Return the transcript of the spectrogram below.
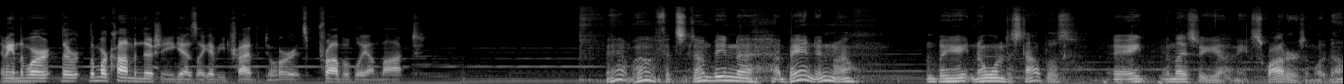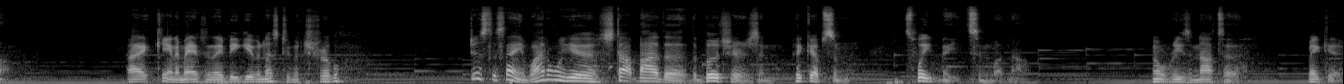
I mean, the more the the more common notion you get is like, have you tried the door? It's probably unlocked. Yeah, well, if it's done being uh, abandoned, well, there ain't no one to stop us. There ain't unless you got any squatters and whatnot. I can't imagine they'd be giving us too much trouble. Just the same, why don't we uh, stop by the, the butchers and pick up some sweetmeats and whatnot? No reason not to make your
